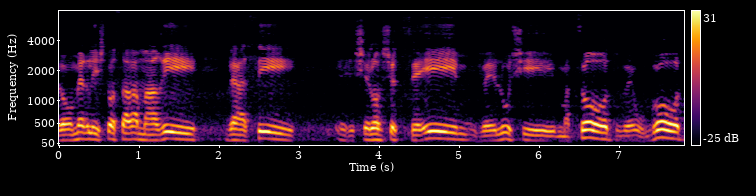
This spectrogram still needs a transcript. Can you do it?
ואומר לאשתו שרה מערי ועשי שלושת שאים ואלושי מצות ועוגות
